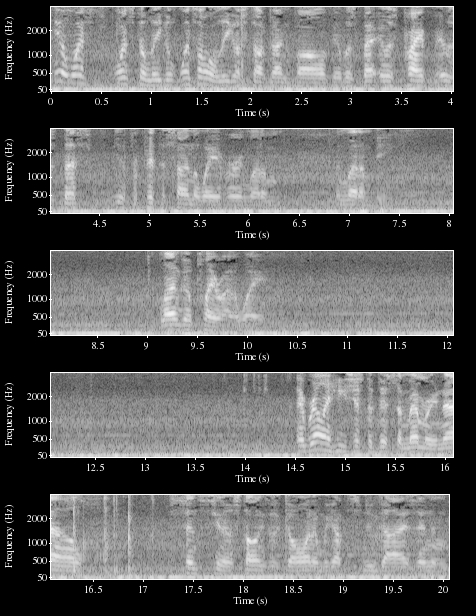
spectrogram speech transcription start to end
you know, once once the legal, once all the legal stuff got involved, it was be, it was probably it was best you know, for Pitt to sign the waiver and let him and let him be, let him go play right away. And really, he's just a distant memory now, since you know Stallings is gone and we got some new guys in and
